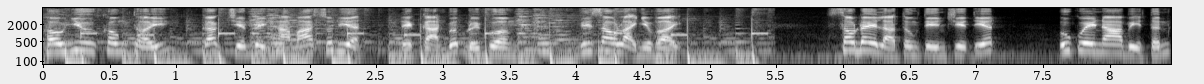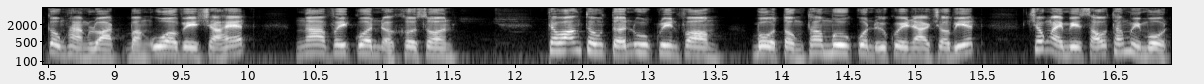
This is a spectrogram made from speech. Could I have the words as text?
hầu như không thấy các chiến binh Hamas xuất hiện để cản bước đối phương. Vì sao lại như vậy? Sau đây là thông tin chi tiết. Ukraine bị tấn công hàng loạt bằng UAV Shahed, Nga vây quân ở Kherson. Theo hãng thông tấn Ukrinform, Bộ Tổng tham mưu quân Ukraine cho biết, trong ngày 16 tháng 11,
